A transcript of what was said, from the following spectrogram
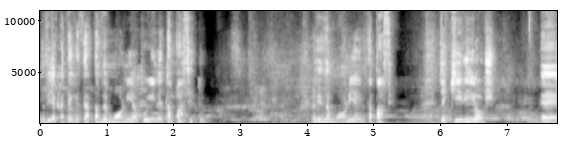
διακατέχεται από τα δαιμόνια που είναι τα πάθη του. Δηλαδή, δαιμόνια είναι τα πάθη. Και κυρίως ε,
